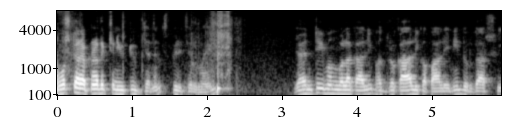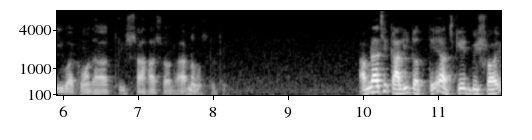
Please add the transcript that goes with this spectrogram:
নমস্কার, আপনারা দেখছেন YouTube channel spiritual mind Jayanti Mangala Kali Bhadrakali, Kapalini, Durga, Shiva ক্ষমধাত্রী সাহা সদা নমস্তুতে। আমরা আছি কালী তত্ত্বে। আজকের বিষয়,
